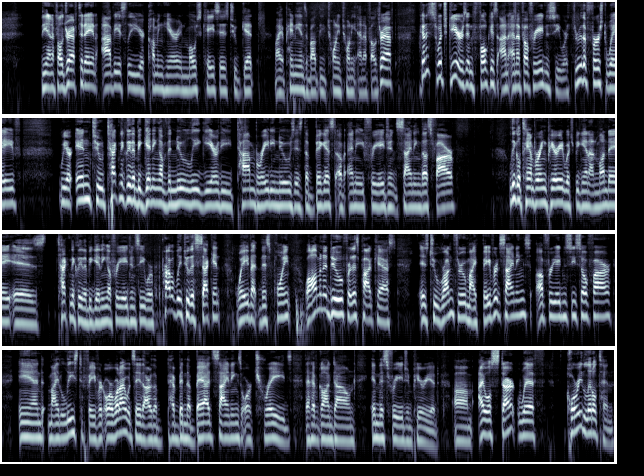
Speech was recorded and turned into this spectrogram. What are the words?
the NFL draft today, and obviously you're coming here in most cases to get my opinions about the 2020 NFL draft. I'm going to switch gears and focus on NFL free agency. We're through the first wave we are into technically the beginning of the new league year. The Tom Brady news is the biggest of any free agent signing thus far. Legal tampering period, which began on Monday, is technically the beginning of free agency. We're probably to the second wave at this point. What I'm going to do for this podcast is to run through my favorite signings of free agency so far and my least favorite, or what I would say are the have been the bad signings or trades that have gone down in this free agent period. Um, I will start with Corey Littleton,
